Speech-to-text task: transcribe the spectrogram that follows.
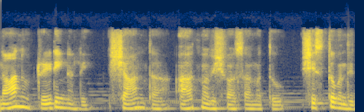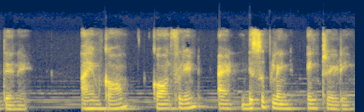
ನಾನು ಟ್ರೇಡಿಂಗ್ನಲ್ಲಿ ಶಾಂತ, ಆತ್ಮವಿಶ್ವಾಸ ಮತ್ತು ಶಿಸ್ತು ಹೊಂದಿದ್ದೇನೆ. I am calm confident and disciplined in trading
